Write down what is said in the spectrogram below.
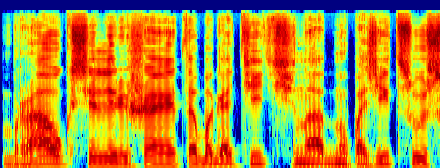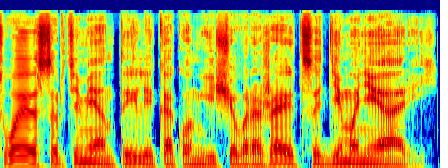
Брауксель решает обогатить на одну позицию свой ассортимент или, как он еще выражается, демониарий.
